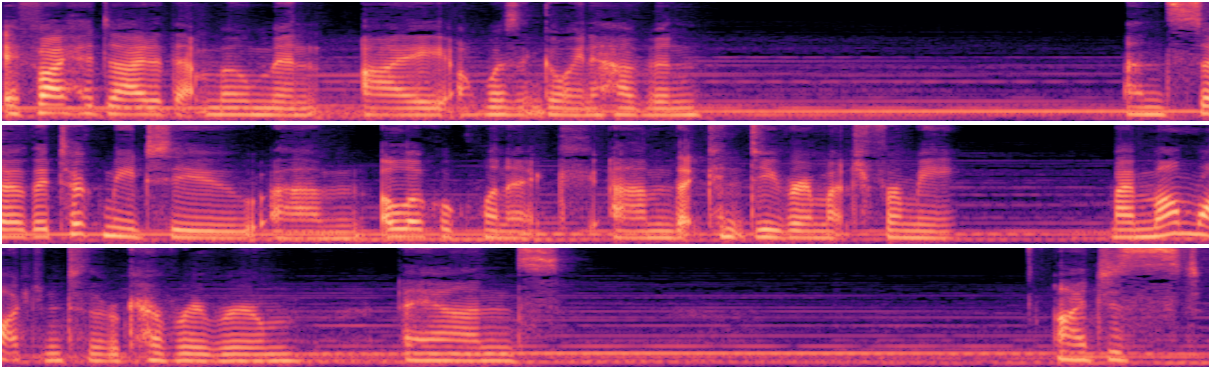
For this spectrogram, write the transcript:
if I had died at that moment, I, I wasn't going to heaven. And so they took me to um, a local clinic um, that couldn't do very much for me. My mom walked into the recovery room and I just,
